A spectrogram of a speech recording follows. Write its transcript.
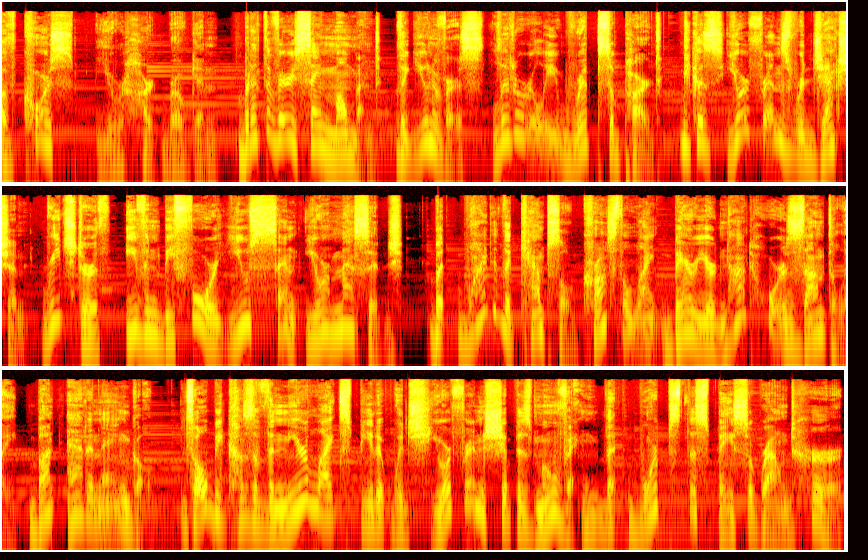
Of course, you're heartbroken. But at the very same moment, the universe literally rips apart because your friend's rejection reached Earth even before you sent your message. But why did the capsule cross the light barrier not horizontally, but at an angle? It's all because of the near light speed at which your friend's ship is moving that warps the space around her.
